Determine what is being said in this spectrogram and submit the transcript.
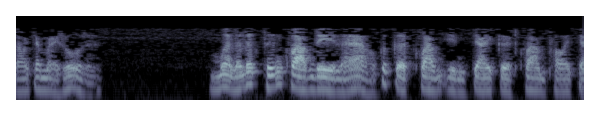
เราจะไม่รู้หรือเมื่อระลึกถึงความดีแล้วก็เกิดความอิ่มใจเกิดความพอใจ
